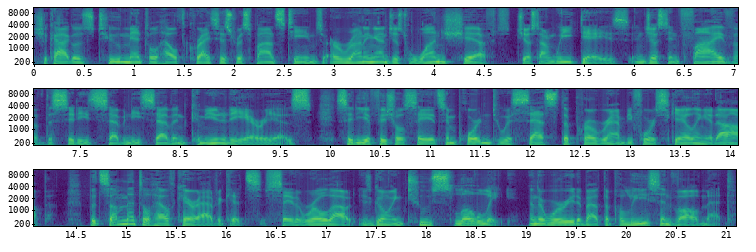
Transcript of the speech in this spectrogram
Chicago's two mental health crisis response teams are running on just one shift, just on weekdays, and just in five of the city's 77 community areas. City officials say it's important to assess the program before scaling it up. But some mental health care advocates say the rollout is going too slowly, and they're worried about the police involvement.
